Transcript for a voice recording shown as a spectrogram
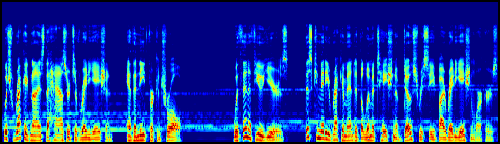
which recognized the hazards of radiation and the need for control. Within a few years, this committee recommended the limitation of dose received by radiation workers.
